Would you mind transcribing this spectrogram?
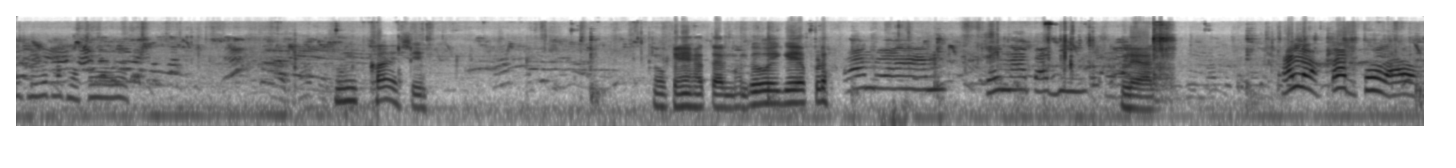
એટલું એટલાકમાં ખવા રહ્યો. હું ખાય છે? ઓકે અત્યારમાં દોઈ ગઈ આપણે રામ રામ. જય માતાજી. લે હાલ. હાલો પગ ધોવા આવો.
